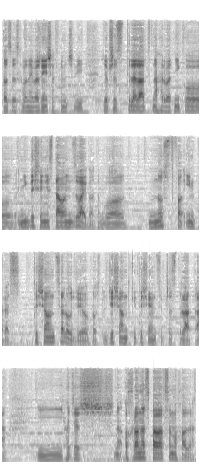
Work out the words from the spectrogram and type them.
to co jest chyba najważniejsze w tym, czyli że przez tyle lat na herbatniku nigdy się nie stało nic złego. To było mnóstwo imprez, tysiące ludzi po prostu, dziesiątki tysięcy przez te lata i chociaż no, ochrona spała w samochodach,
